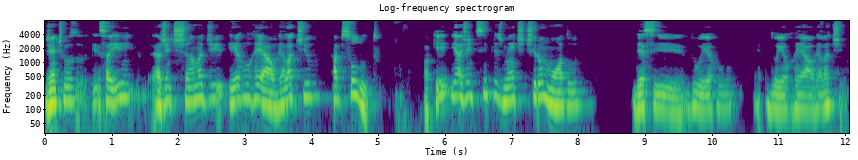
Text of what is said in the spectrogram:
A gente usa, isso aí a gente chama de erro real relativo absoluto. ok? E a gente simplesmente tira o módulo desse, do, erro, do erro real relativo.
